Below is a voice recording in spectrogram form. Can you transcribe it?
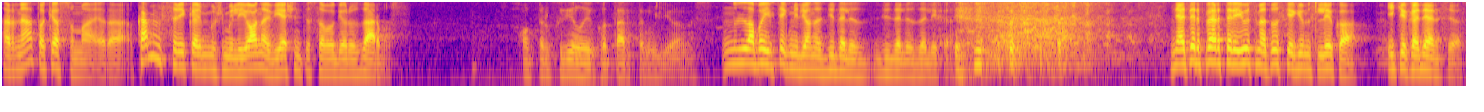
ar ne, tokia suma yra. Kam jums reikia už milijoną viešinti savo gerus darbus? O per kurį laiko tarpą milijonas? Nu, labai vis tiek milijonas didelis, didelis dalykas. Net ir per trejus metus, kiek jums liko iki kadencijos.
